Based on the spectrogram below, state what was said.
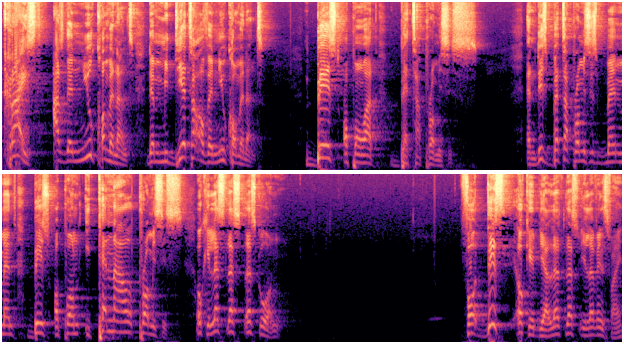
Christ as the new covenant, the mediator of a new covenant, based upon what? better promises. And these better promises meant based upon eternal promises. Okay, let's let's let's go on. For this, okay, yeah, let, let's 11 is fine.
